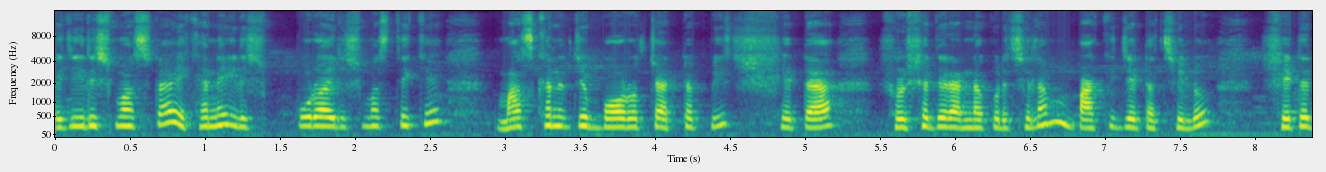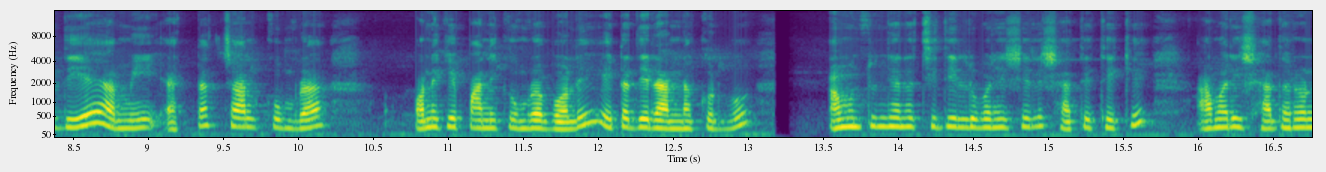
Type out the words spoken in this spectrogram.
এই যে ইলিশ মাছটা, এখানে ইলিশ পুরো ইলিশ মাছ থেকে মাঝখানের যে বড় চারটা পিস, সেটা সরষে দিয়ে রান্না করেছিলাম। বাকি যেটা ছিল, সেটা দিয়ে আমি একটা চাল কুমড়া, অনেকে পানি কুমড়া বলে, এটা দিয়ে রান্না করব। আমন্ত্রণ জানাচ্ছি দিল্লুবান হিসেবে সাথে থেকে আমার এই সাধারণ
